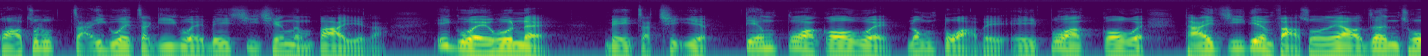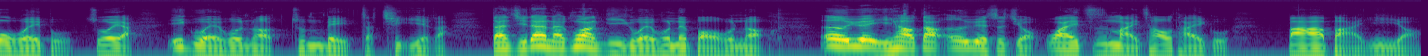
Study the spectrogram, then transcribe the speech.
外资十一月、十二月买四千两百亿啊，一月份咧卖十七亿，顶半个月拢大卖，下半个月台积电法说要认错回补，所以啊，一月份吼准卖十七亿啊。但是咱来看二月份的部分吼，二月一号到二月十九，外资买超台股八百亿哦。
